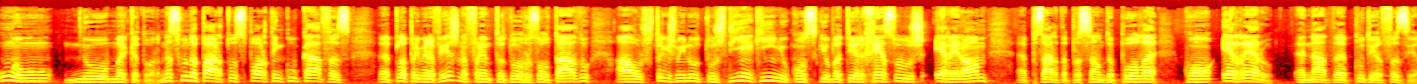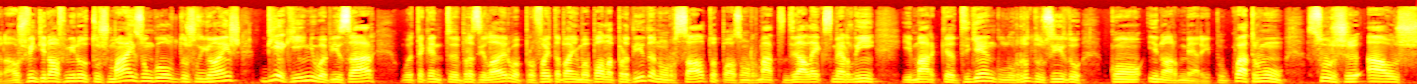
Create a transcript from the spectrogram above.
1 a 1 no marcador. Na segunda parte, o Sporting colocava-se eh, pela primeira vez na frente do resultado. Aos 3 minutos, Dieguinho conseguiu bater Jesus Herrerom, apesar da pressão da Pola, com Herrero a nada poder fazer. Aos 29 minutos, mais um golo dos Leões. Dieguinho, a bizar, o atacante brasileiro, aproveita bem uma bola perdida num ressalto após um remate de Alex Merlin e marca de ângulo reduzido com enorme mérito. 4-1 surge aos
